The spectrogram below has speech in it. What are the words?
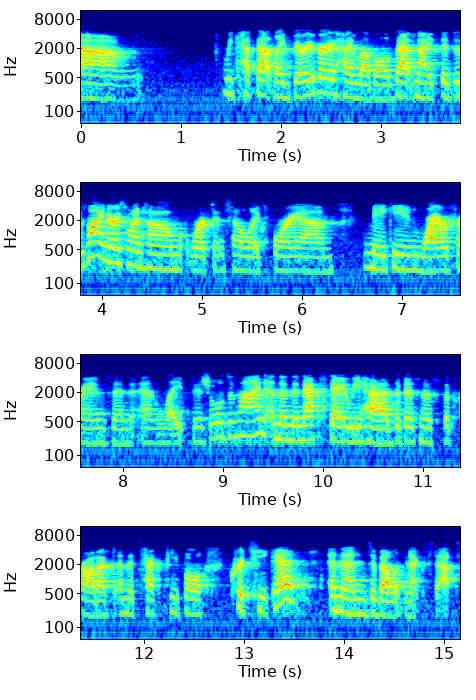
um, we kept that like very, very high level. That night, the designers went home, worked until like 4 a.m., making wireframes and, and light visual design. And then the next day we had the business, the product, and the tech people critique it and then develop next steps.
